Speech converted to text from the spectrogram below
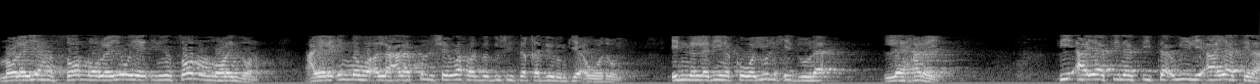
Nooleeyaha soo nooleeyo wey idin soo noolayn doona maxaa yeele inahu alla calaa kulli shayin wax walba dushiisa qadiirun kii awoodo wey ina aladiina kuwa yulxiduuna leexanaya fii aayaatina fii ta'wiili aayaatina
